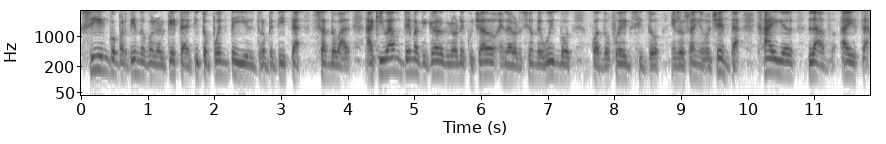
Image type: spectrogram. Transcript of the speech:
siguen compartiendo con la orquesta de Tito Puente y el trompetista Sandoval. Aquí va un tema que claro que lo han escuchado en la versión de Winwood cuando fue éxito en los años 80, Higher Love, ahí está.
